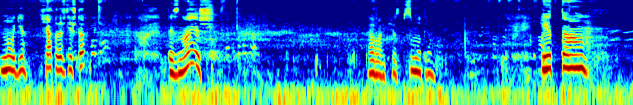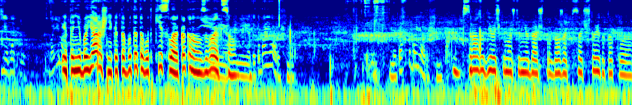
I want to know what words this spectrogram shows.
ноги. Сейчас, подожди, что? Ты знаешь? Давай, сейчас посмотрим. Это... Это не боярышник, это вот это вот кислая, как она называется? Нет, нет, это боярышник. Мне кажется, боярышник. Сразу, девочки, можете мне дальше продолжать писать, что это такое.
